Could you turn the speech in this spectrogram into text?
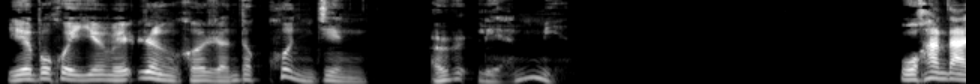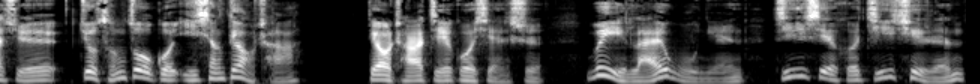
也不会因为任何人的困境而怜悯。武汉大学就曾做过一项调查，调查结果显示，未来五年，机械和机器人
